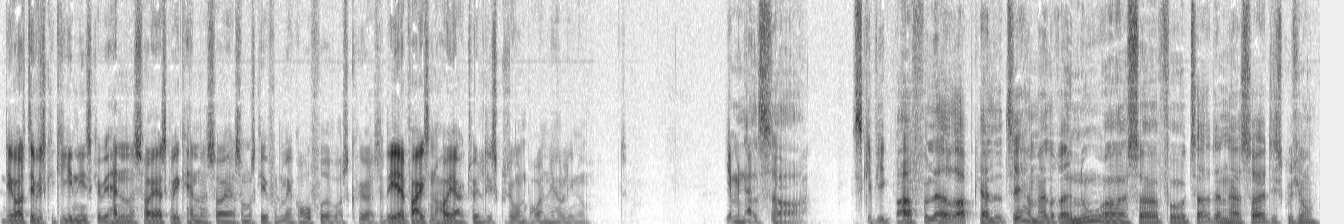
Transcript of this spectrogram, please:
men det er også det, vi skal kigge ind i. Skal vi handle noget soja? Skal vi ikke handle noget soja? Og så måske få lidt mere grovfoder i vores køer. Så det er faktisk en højaktuel diskussion på Rønhave lige nu. Jamen altså, skal vi ikke bare få lavet opkaldet til ham allerede nu, og så få taget den her søje-diskussion?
